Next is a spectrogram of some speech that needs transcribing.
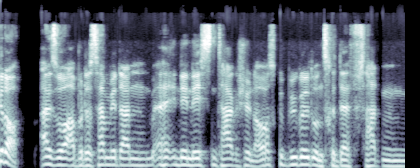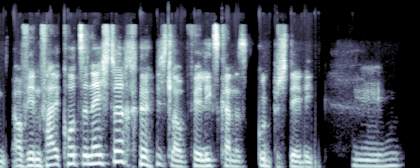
Genau, also, aber das haben wir dann äh, in den nächsten Tagen schön ausgebügelt. Unsere Devs hatten auf jeden Fall kurze Nächte. Ich glaube, Felix kann das gut bestätigen. Mhm.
